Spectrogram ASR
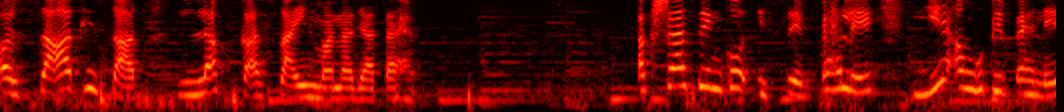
और साथ ही साथ लक का साइन माना जाता है। अक्षरा सिंह को इससे पहले ये अंगूठी पहने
